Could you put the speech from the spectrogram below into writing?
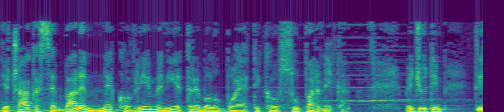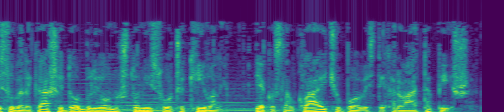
Dječaka se barem neko vrijeme nije trebalo bojati kao suparnika. Međutim, ti su velikaši dobili ono što nisu očekivali. Vjekoslav Klajić u povijesti Hrvata piše.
